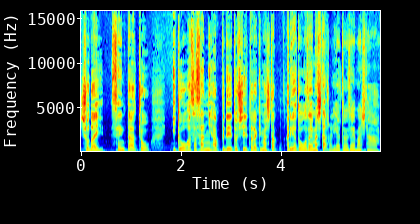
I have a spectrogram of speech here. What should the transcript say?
初代センター長伊藤麻さんにアップデートしていただきました。ありがとうございました。ありがとうございました。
